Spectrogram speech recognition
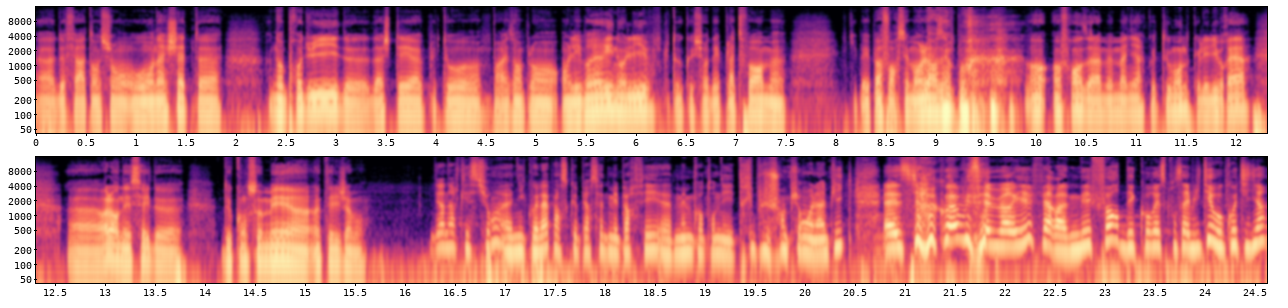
de faire attention où on achète nos produits, d'acheter plutôt, par exemple, en, librairie nos livres, plutôt que sur des plateformes qui payent pas forcément leurs impôts en, en France de la même manière que tout le monde, que les libraires. Euh, voilà, on essaye de, de consommer euh, intelligemment. Dernière question, euh, Nicolas, parce que personne n'est parfait, euh, même quand on est triple champion olympique. Euh, sur quoi vous aimeriez faire un effort d'éco-responsabilité au quotidien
